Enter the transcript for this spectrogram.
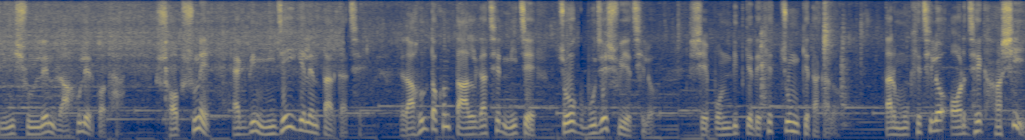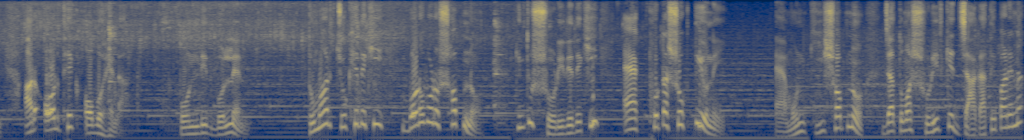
তিনি শুনলেন রাহুলের কথা। সব শুনে একদিন নিজেই গেলেন তার কাছে। রাহুল তখন তাল গাছের নিচে চোখ বুজে শুয়েছিল। সে পণ্ডিতকে দেখে চুমকে তাকালো। তার মুখে ছিল অর্ধেক হাসি আর অর্ধেক অবহেলা। পণ্ডিত বললেন, তোমার চোখে দেখি বড় বড় স্বপ্ন, কিন্তু শরীরে দেখি এক ফোঁটা শক্তিও নেই। এমন কি স্বপ্ন যা তোমার শরীরকে জাগাতে পারে না?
